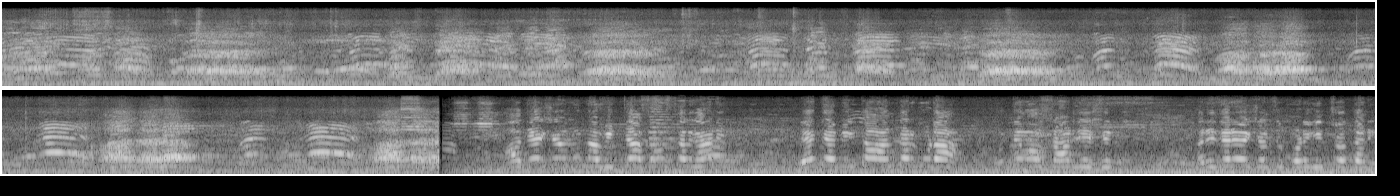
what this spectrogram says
ఆ దేశంలో ఉన్న విద్యా సంస్థలు కానీ లేదా మిగతా అందరు కూడా ఉద్యమం స్టార్ట్ చేసిండ్రు. రిజర్వేషన్స్ పొడిగించొద్దని.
